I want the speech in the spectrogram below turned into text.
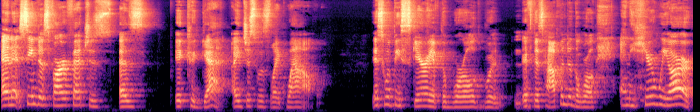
And it seemed as far fetched as, as it could get. I just was like, wow this would be scary if the world would, if this happened in the world. And here we are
